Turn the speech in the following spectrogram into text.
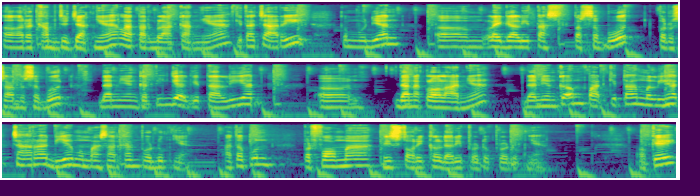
uh, rekam jejaknya, latar belakangnya, kita cari, kemudian um, legalitas tersebut, perusahaan tersebut, dan yang ketiga kita lihat um, dana kelolaannya, dan yang keempat kita melihat cara dia memasarkan produknya ataupun performa historical dari produk-produknya. Oke,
